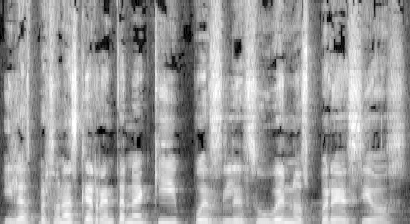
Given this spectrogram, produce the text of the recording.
Y las personas que rentan aquí, pues le suben los precios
